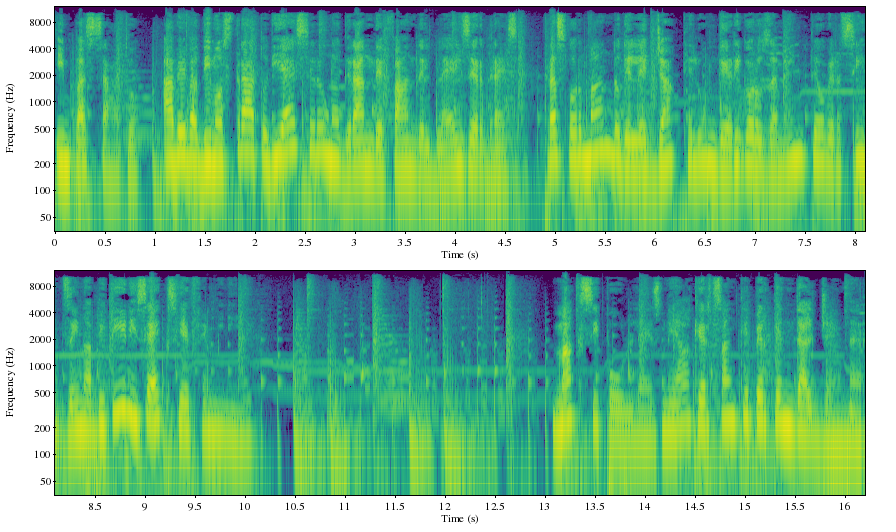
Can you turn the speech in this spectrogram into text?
in passato, aveva dimostrato di essere una grande fan del blazer dress, trasformando delle giacche lunghe rigorosamente oversize in abitini sexy e femminili. Maxi Paul e sneakers anche per Kendall Jenner,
